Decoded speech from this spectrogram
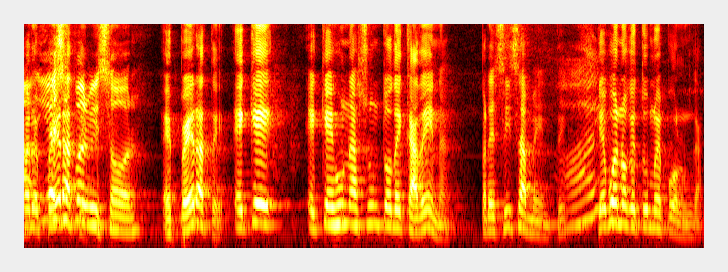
pero espérate, ¿y el supervisor? Espérate, es que, es que es un asunto de cadena, precisamente. Qué bueno que tú me pongas.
